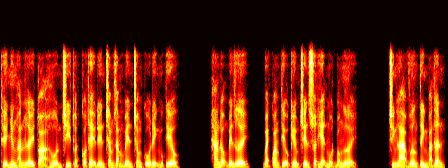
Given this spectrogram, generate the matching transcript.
Thế nhưng hắn lấy tỏa hồn chi thuật có thể đến trăm dặm bên trong cố định mục tiêu. Hang động bên dưới, bạch quang tiểu kiếm trên xuất hiện một bóng người. Chính là vương tình bản thân.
